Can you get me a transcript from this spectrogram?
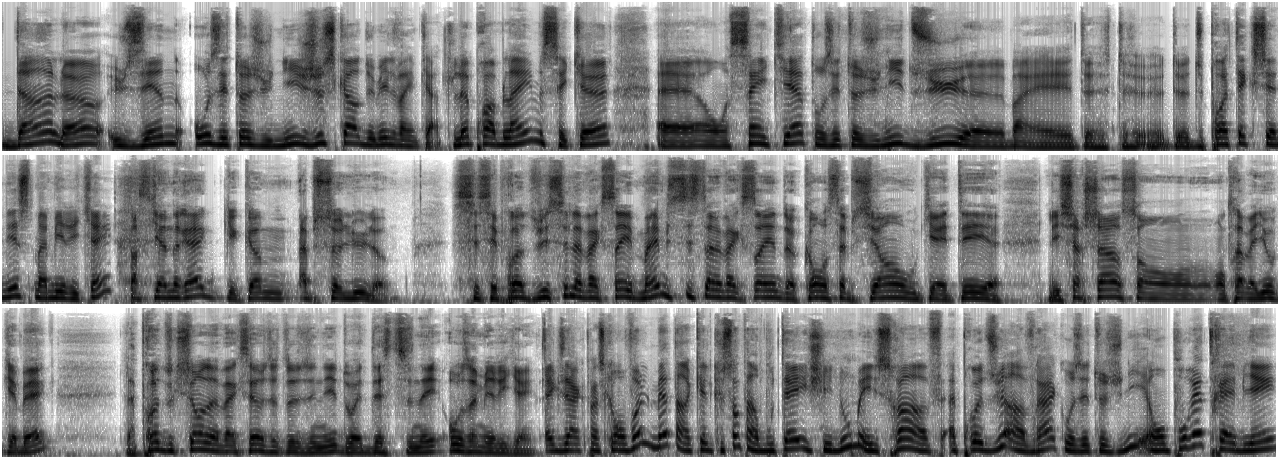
dans leur usine aux États-Unis jusqu'en 2024. Le problème, c'est que euh, on s'inquiète aux États-Unis du euh, ben, du protectionnisme américain. Parce qu'il y a une règle qui est comme absolue là c'est produit, c'est le vaccin, même si c'est un vaccin de conception ou qui a été, les chercheurs ont travaillé au Québec, la production d'un vaccin aux États-Unis doit être destinée aux Américains. Exact, parce qu'on va le mettre en quelque sorte en bouteille chez nous, mais il sera produit en vrac aux États-Unis et on pourrait très bien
